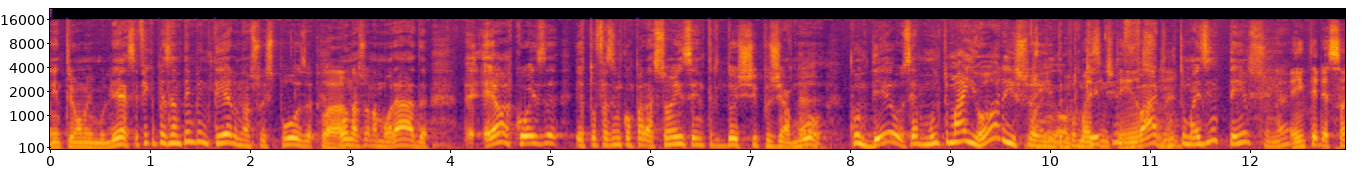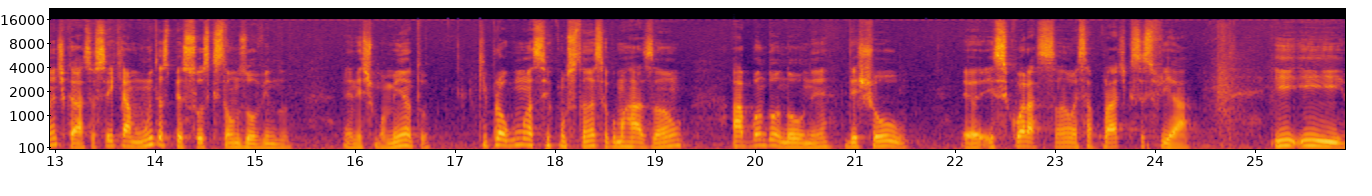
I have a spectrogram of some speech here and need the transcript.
entre homem e mulher, você fica pensando o tempo inteiro na sua esposa claro. ou na sua namorada. É, é uma coisa, eu estou fazendo comparações entre dois tipos de amor. É. Com Deus é muito maior isso ainda, muito mais intenso, invade, né? muito mais intenso, né? É interessante, Cássio, eu sei que há muitas pessoas que estão nos ouvindo é, neste momento que por alguma circunstância, alguma razão, abandonou, né? Deixou é, esse coração, essa prática se esfriar. E,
